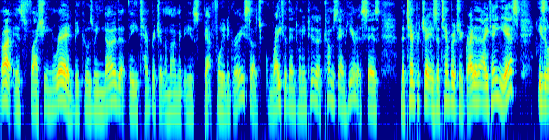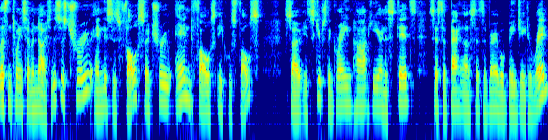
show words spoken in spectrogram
Right, it's flashing red because we know that the temperature at the moment is about 40 degrees, so it's greater than 22. So it comes down here and it says the temperature is a temperature greater than 18, yes. Is it less than 27? No. So this is true and this is false. So true and false equals false. So it skips the green part here and instead sets the back uh, sets the variable bg to red,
